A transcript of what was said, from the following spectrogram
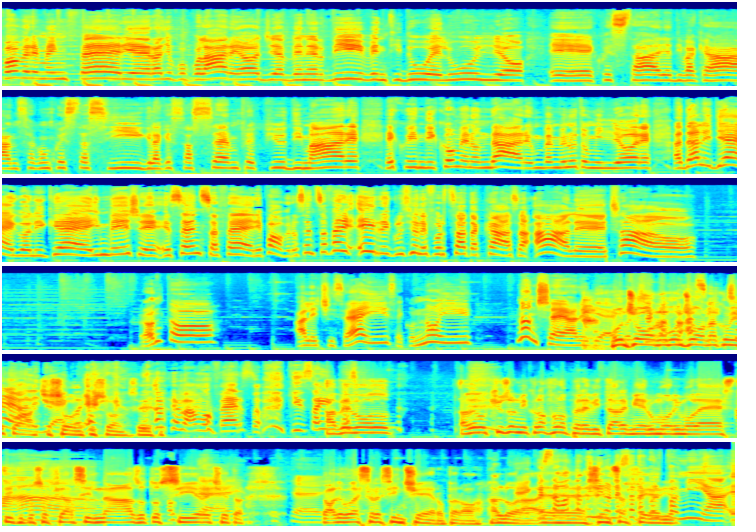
povere ma in ferie, Radio Popolare, oggi è venerdì 22 luglio e quest'aria di vacanza con questa sigla che sa sempre più di mare e quindi come non dare un benvenuto migliore ad Ale Diegoli che è invece senza ferie, povero, senza ferie e in reclusione forzata a casa. Ale, ciao! Pronto? Ale ci sei? Sei con noi? Non c'è Ale Diego. Buongiorno, buongiorno, ah, eccomi qua, Ale ci Diego. sono, ci sono, sì, sì. Avevamo perso, chissà che Avevo, avevo chiuso il microfono per evitare i miei rumori molesti, Ah. tipo soffiarsi il naso, tossire, Ok, eccetera. ok. No, devo essere sincero, però. Allora, questa volta eh, quindi non è stata ferie. colpa mia.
